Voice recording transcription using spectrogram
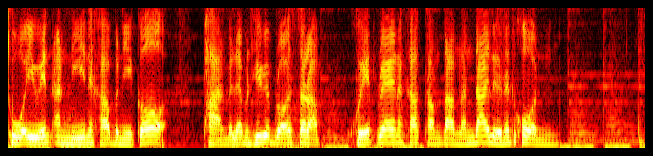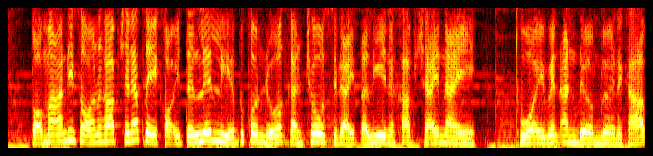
ทัวร์อีเวนต์อันนี้นะครับวันนี้ก็ผ่านไปแล้วเป็นที่เรียบร้อยสำหรับเควสแรกนะครับทำตามนั้นได้เลยนะทุกคน ต่อมาอันที่2นะครับใช้นักเตะของอิตาเลียนลีกทุกคนหรือว่ากันโชซิราอิตาลีนะครับใช้ในทัวร์อีเวนต์อันเดิมเลยนะครับ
